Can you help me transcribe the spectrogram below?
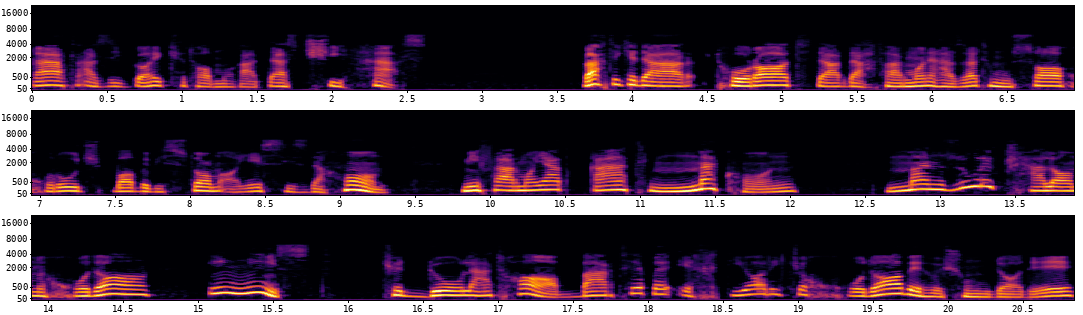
قتل از دیدگاه کتاب مقدس چی هست. وقتی که در تورات در ده فرمان حضرت موسی خروج باب بیستم آیه سیزدهم میفرماید قتل مکن منظور کلام خدا این نیست که دولتها بر طبق اختیاری که خدا بهشون داده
